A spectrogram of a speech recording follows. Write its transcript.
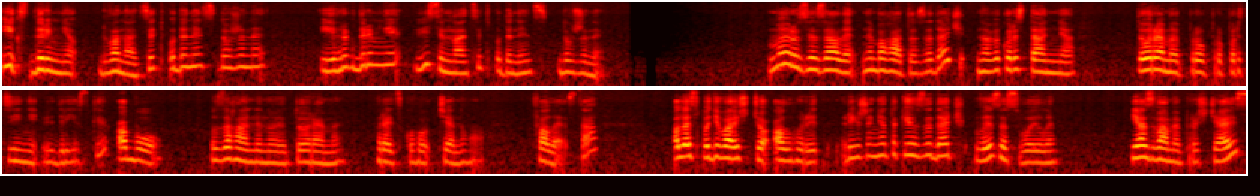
х дорівнює 12 одиниць довжини, y дорівнює 18 одиниць довжини. Ми розв'язали небагато задач на використання теореми про пропорційні відрізки або узагальненої теореми грецького вченого Фалеса. Але сподіваюся, що алгоритм рішення таких задач ви засвоїли. Я з вами прощаюсь.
